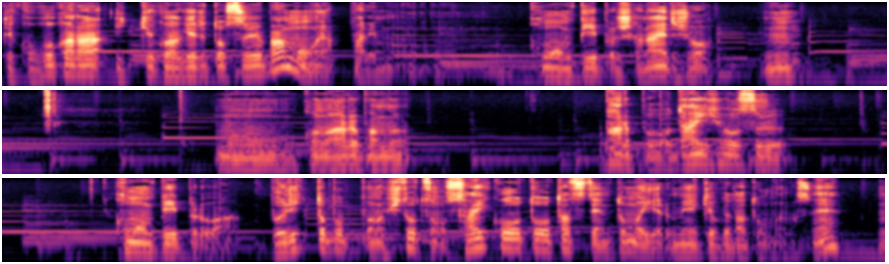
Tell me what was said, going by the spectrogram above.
でここから1曲あげるとすればもうやっぱりもうコモンピープルしかないでしょう。うんもうこのアルバムパルプを代表するコモンピープルはブリットポップの一つの最高到達点ともいえる名曲だと思いますね。う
